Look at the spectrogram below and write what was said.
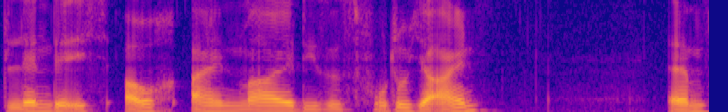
blende ich auch einmal dieses Foto hier ein. Ähm,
